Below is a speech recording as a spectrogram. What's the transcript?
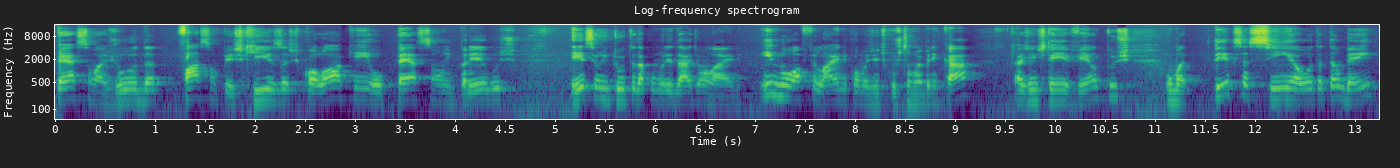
peçam ajuda, façam pesquisas, coloquem ou peçam empregos. Esse é o intuito da comunidade online. E no offline, como a gente costuma brincar, a gente tem eventos, uma terça sim, a outra também.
